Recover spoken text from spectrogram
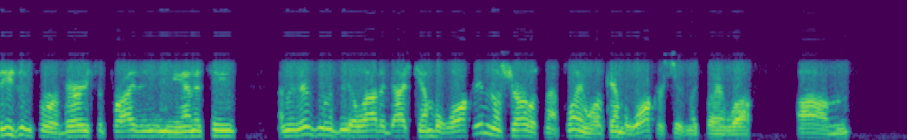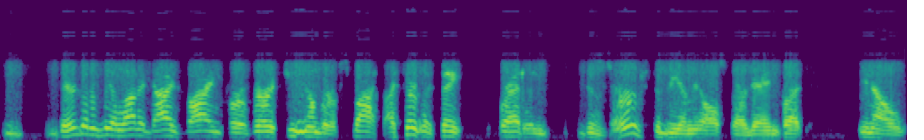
season for a very surprising Indiana team. I mean, there's going to be a lot of guys. Kemba Walker, even though Charlotte's not playing well, Kemba Walker's certainly playing well. Um, there's going to be a lot of guys vying for a very few number of spots. I certainly think Bradley deserves to be in the All Star game, but you know,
